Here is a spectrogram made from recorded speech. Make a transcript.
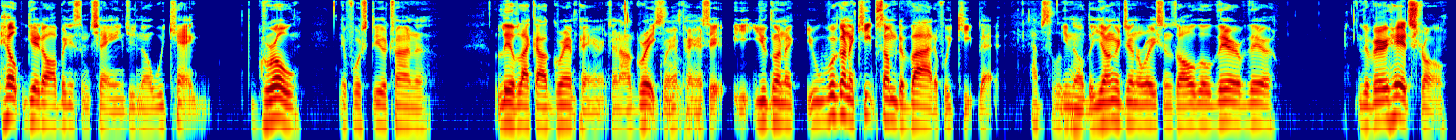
help get Albany some change. You know, we can't grow if we're still trying to live like our grandparents and our great grandparents. You're gonna you, we're gonna keep some divide if we keep that. Absolutely. You know, the younger generations, although they're they're they're very headstrong,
